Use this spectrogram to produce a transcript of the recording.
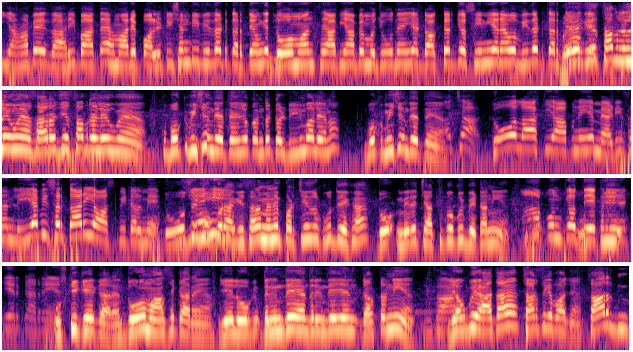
यहाँ पे ज़ाहिर बात है हमारे पॉलिटिशियन भी विज़िट करते होंगे दो मंथ से आप यहाँ पे मौजूद हैं या डॉक्टर जो सीनियर है वो विज़िट करते होंगे। सब रले हुए हैं, सारा जे सब रले हुए हैं। वो कमीशन देते हैं, जो अंदर कल्टीन वाले हैं ना। वो कमीशन देते हैं। अच्छा दो लाख की आपने ये मेडिसिन ली है अभी सरकारी हॉस्पिटल में। दो से ऊपर आ गई। सर मैंने पर्ची से खुद देखा। दो मेरे चाचू का कोई बेटा नहीं है। आप उनको देख रहे हैं केयर कर रहे हैं। उसकी केयर कर रहे हैं। दो माह से कर रहे हैं। ये लोग दरिंदे हैं दरिंदे ये डॉक्टर नहीं है। जब कोई आता है सर के पास जाए। सर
